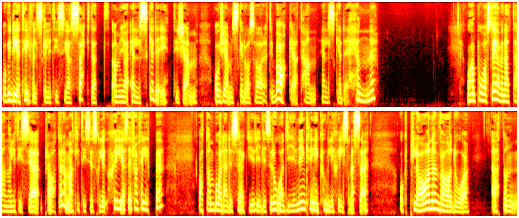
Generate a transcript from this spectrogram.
Och vid det tillfället ska Letizia ha sagt att ja, men jag älskar dig till Jem. Och Jem ska då svara tillbaka att han älskade henne. Och han påstår även att han och Letizia pratade om att Letizia skulle skilja sig från Filippe och att de båda hade sökt juridisk rådgivning kring en kunglig skilsmässa. Och planen var då att de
